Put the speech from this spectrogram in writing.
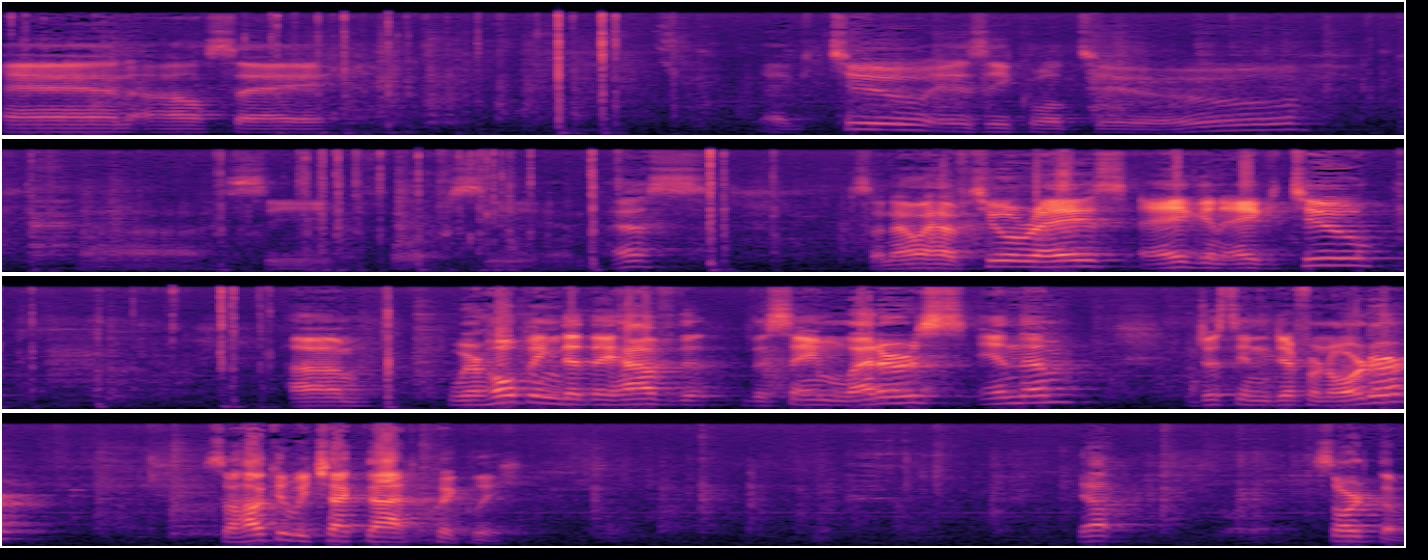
and I'll say egg 2 is equal to uh, C for C and S. So now I have two arrays, egg and egg 2. Um, we're hoping that they have the, the same letters in them, just in different order. So how could we check that quickly? Yep. Sort them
